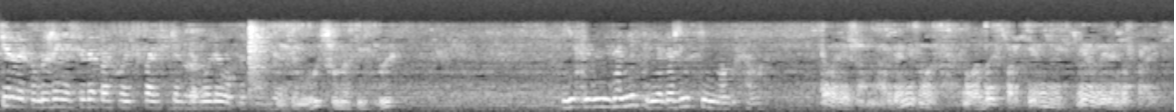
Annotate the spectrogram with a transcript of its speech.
первое погружение всегда проходит в паре с кем-то более опытным. Тем лучше у нас есть вы. Если вы не заметили, я даже идти не могу сама. Товарищ Жанна, организм у вас молодой, спортивный, я уверен, вы справитесь.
